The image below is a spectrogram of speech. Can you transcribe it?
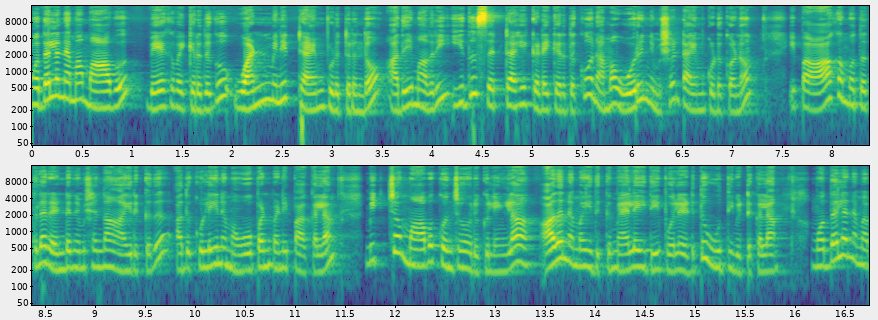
முதல்ல நம்ம மாவு வேக வைக்கிறதுக்கு ஒன் மினிட் டைம் கொடுத்துருந்தோம். அதே மாதிரி இது செட் ஆகி கிடைக்கிறதுக்கும் நம்ம ஒரு நிமிஷம் டைம் கொடுக்கணும். இப்போ ஆக மொத்தத்தில் ரெண்டு நிமிஷம் தான் ஆயிருக்குது. அதுக்குள்ளேயே நம்ம ஓப்பன் பண்ணி பார்க்கலாம். மிச்சம் மாவு கொஞ்சம் இருக்கு இல்லைங்களா? அதை நம்ம இதுக்கு மேலே இதே போல் எடுத்து ஊற்றி விட்டுக்கலாம். முதல்ல நம்ம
